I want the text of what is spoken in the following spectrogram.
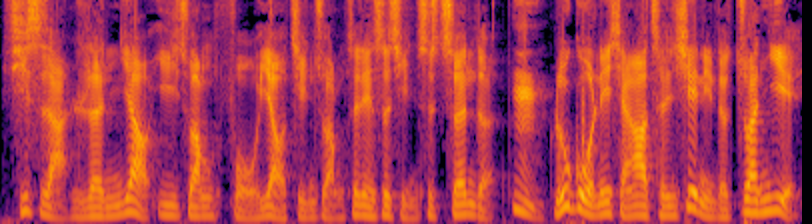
其实啊，人要衣装，佛要金装，这件事情是真的。嗯，如果你想要呈现你的专业，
